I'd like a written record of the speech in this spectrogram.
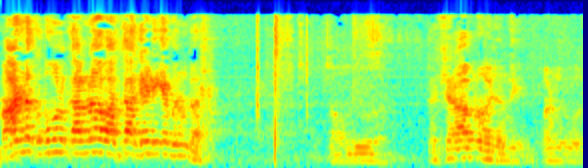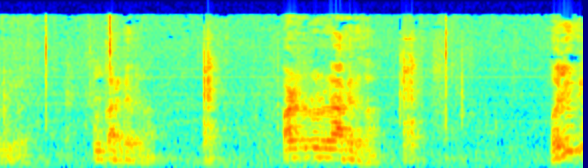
ਮਰਨ ਕਬੂਲ ਕਰਨਾ ਅਵਸਥਾ ਕਿਹੜੀ ਹੈ ਮੈਨੂੰ ਦੱਸ। ਤੇ ਸ਼ਰਾਬ ਨਾ ਹੋ ਜਾਂਦੀ ਮਰਨ ਕਬੂਲ ਨਹੀਂ ਤੂੰ ਕਰਕੇ ਦਿਖਾ। ਪੰਡਤ ਨੂੰ ਲਾ ਕੇ ਦਿਖਾ। ਹੋ ਜੂਗੀ।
